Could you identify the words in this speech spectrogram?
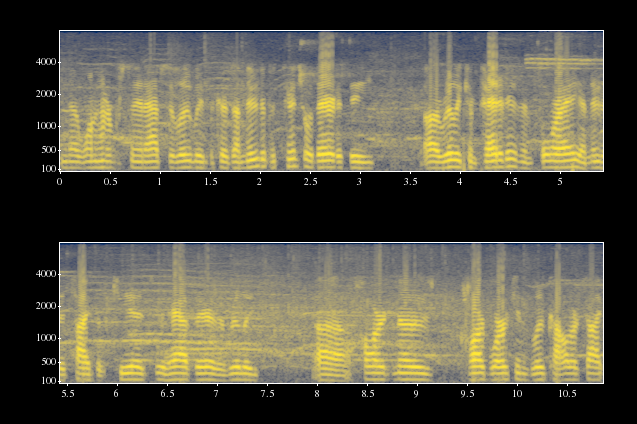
you know, 100% absolutely because I knew the potential there to be uh, really competitive in 4A. I knew the type of kids we have there, the really uh, hard-nosed, hard-working, blue-collar type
